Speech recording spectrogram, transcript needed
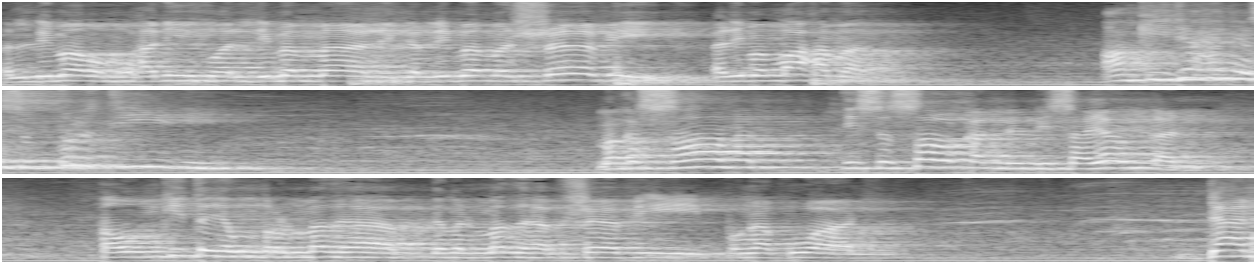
Al-Imam Abu Hanifah Al-Imam Malik Al-Imam Al-Syafi Al-Imam Ahmad. Akidahnya seperti ini. Maka sangat disesalkan dan disayangkan Kaum kita yang bermadhab Dengan madhab syafi'i Pengakuan dan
